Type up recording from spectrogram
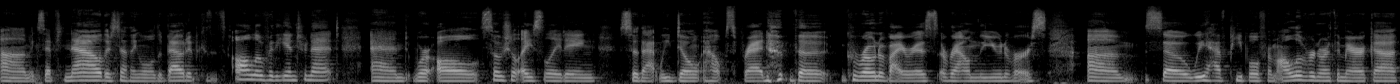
Um, except now there's nothing old about it because it's all over the internet, and we're all social isolating so that we don't help spread the coronavirus around the universe. Um, so we have people from all over North America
